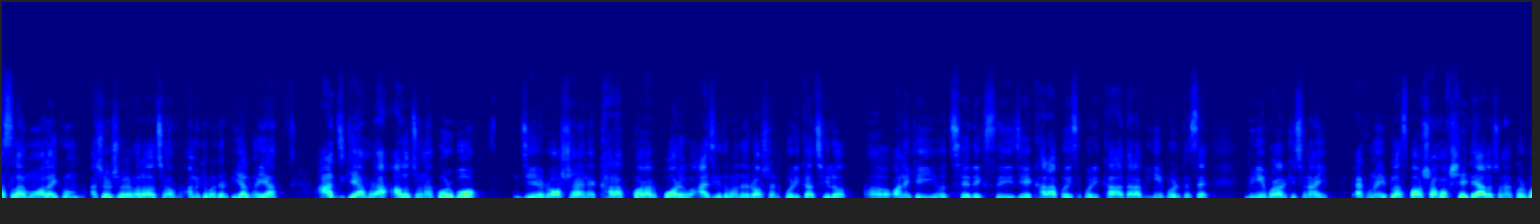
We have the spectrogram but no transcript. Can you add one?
আসসালামু আলাইকুম, আশা সবাই ভালো আছো। আমি তোমাদের পিয়াল ভাইয়া। আজকে আমরা আলোচনা করব যে রসায়নে খারাপ করার পরেও, আজকে তোমাদের রসায়ন পরীক্ষা ছিল অনেকেই হচ্ছে দেখছি যে খারাপ হয়েছে পরীক্ষা, তারা ভেঙে পড়তেছে। ভেঙে পড়ার কিছু নাই এখনও এই প্লাস পাওয়া সম্ভব সেইটাই আলোচনা করব।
